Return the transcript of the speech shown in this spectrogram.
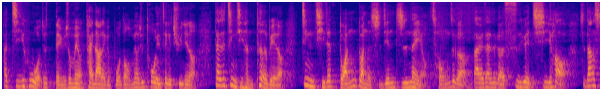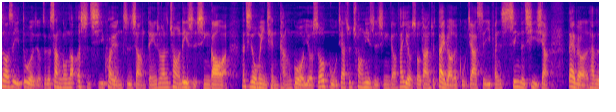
它几乎哦就等于说没有太大的一个波动，没有去脱离这个区间哦。但是近期很特别的哦，近期在短短的时间之内哦，从这个大约在这个四月七号，是当时候是一度有这个上攻到二十七块元之上，等于说它是创了历史新高嘛。那其实我们以前谈过，有时候股价去创历史新高，它有时候当然就代表的股价是一番新的气象。代表了它的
